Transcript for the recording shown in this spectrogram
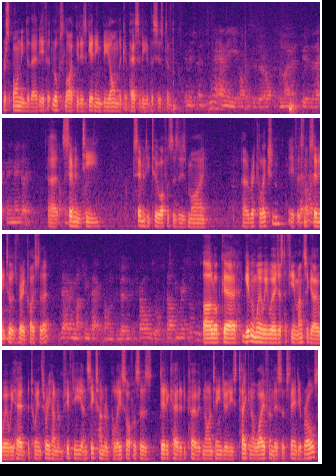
responding to that if it looks like it is getting beyond the capacity of the system. Commissioner, do you know how many officers are off at the moment due to the vaccine mandate? Uh, 70, 72 officers is my uh, recollection. If it's not 72, it's very close to that. Is that having much impact on suburban patrols or staffing resources? Oh, look, uh, given where we were just a few months ago, where we had between 350 and 600 police officers dedicated to COVID-19 duties taken away from their substantive roles,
